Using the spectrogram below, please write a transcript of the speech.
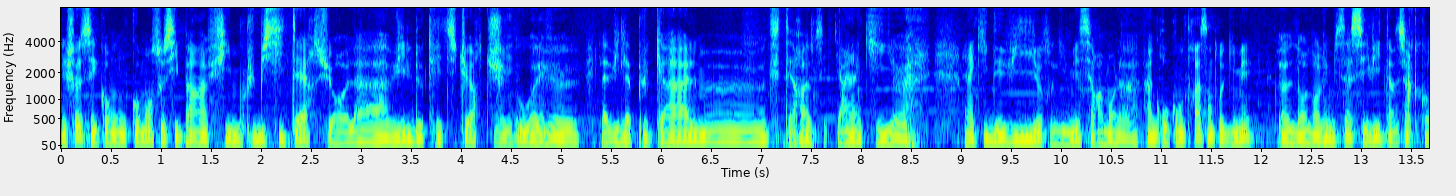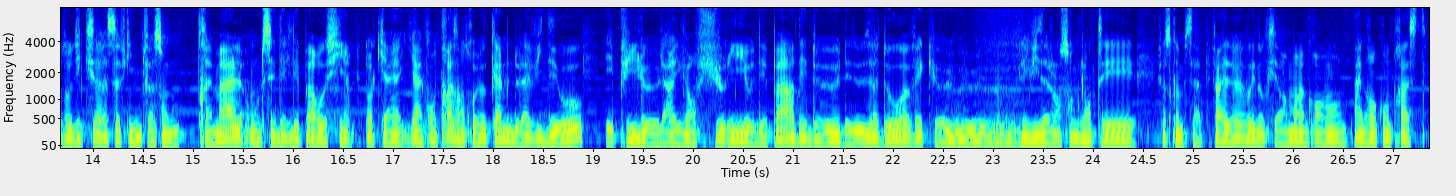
les choses, c'est qu'on commence aussi par un film publicitaire sur la ville de Christchurch, où a lieu la ville la plus calme, euh, etc. Il n'y a rien qui, euh, rien qui dévie, entre guillemets, c'est vraiment un gros contraste, entre guillemets. Dans, le film, c'est assez vite, hein. c'est-à-dire que quand on dit que ça, finit de façon très mal, on le sait dès le départ aussi. Hein. Donc il y, a un contraste entre le calme de la vidéo et puis l'arrivée en furie au départ des deux, des deux ados avec euh, les visages ensanglantés, choses comme ça. Enfin, euh, oui, donc c'est vraiment un grand, un grand contraste.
